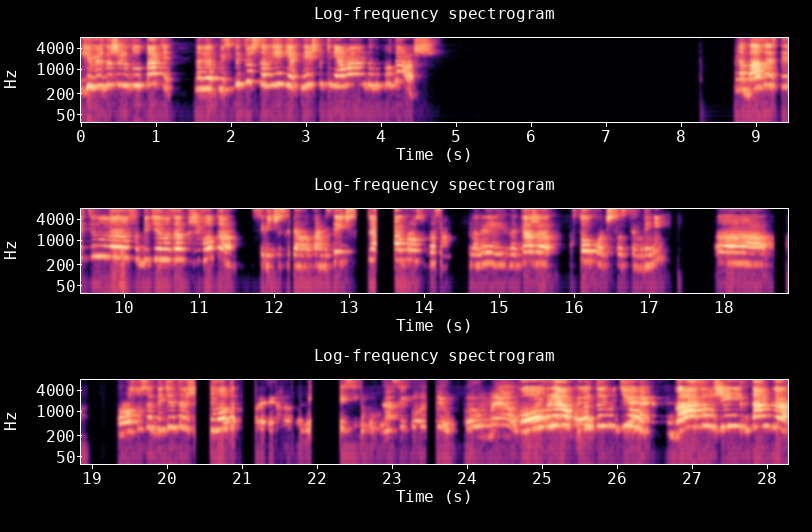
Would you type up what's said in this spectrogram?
и виждаш резултати. Нали, ако изпитваш съмнение в нещо, ти няма да го продаваш. На база, естествено, на събития назад в живота се изчислява това. Не се изчислява просто да са, нали, да кажа в толкова часа сте родени. А, просто събитията в живота. Кой е умрял, Кой е умрял, кой те е родил, кога се ожени с Данка,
